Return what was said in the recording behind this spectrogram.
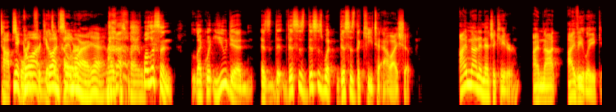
top yeah, scoring on, for kids go on, of say color, more. Yeah, like well, listen, like what you did is th- this is this is what this is the key to allyship. I'm not an educator. I'm not Ivy League.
